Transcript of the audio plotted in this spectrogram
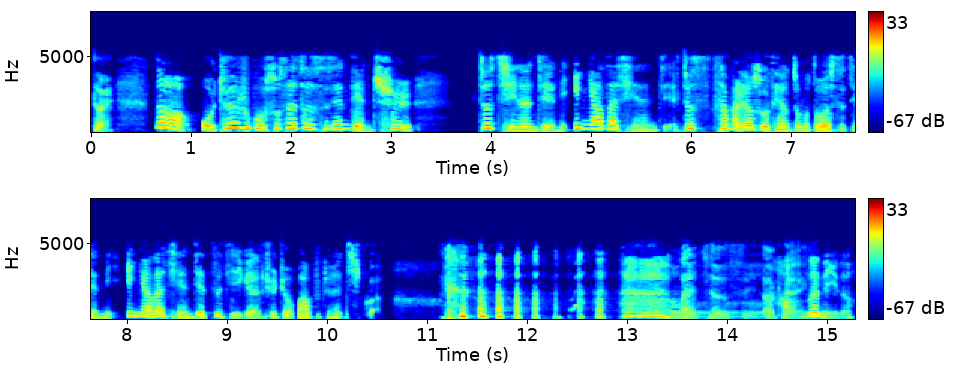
对。那我觉得如果说在这个时间点去。就是情人节，你硬要在情人节，就是三百六十五天有这么多的时间，你硬要在情人节自己一个人去酒吧，不觉得很奇怪吗？太可惜。好，那你呢？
